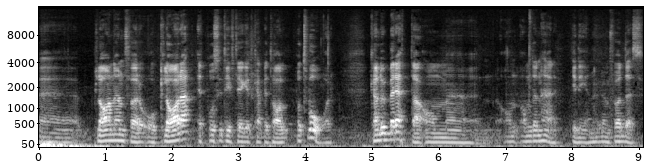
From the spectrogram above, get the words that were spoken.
eh, planen för att klara ett positivt eget kapital på två år. Kan du berätta om, eh, om, om den här idén, hur den föddes?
